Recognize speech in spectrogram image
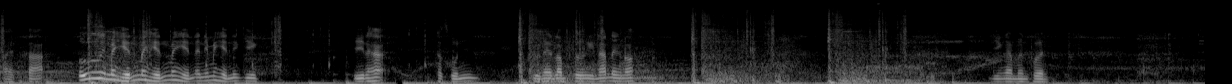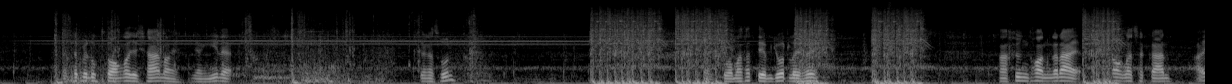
ไปซะเอ้ยไม่เห็นไม่เห็นไม่เห็นอันนี้ไม่เห็นจริงๆดีนะฮะกระสุนอยู่ในลำเพลิงอีกนัดหนึ่งเนาะ ยิงกันเพลินๆแต่ถ้าเป็นลูกซองก็จะช้าหน่อย อย่างนี้แหละเจอกระสุนแต่งตัวมาถ้าเตรียมยศเลยเฮ้ยมาครึ่งท่อนก็ได้นองราชการไอ้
